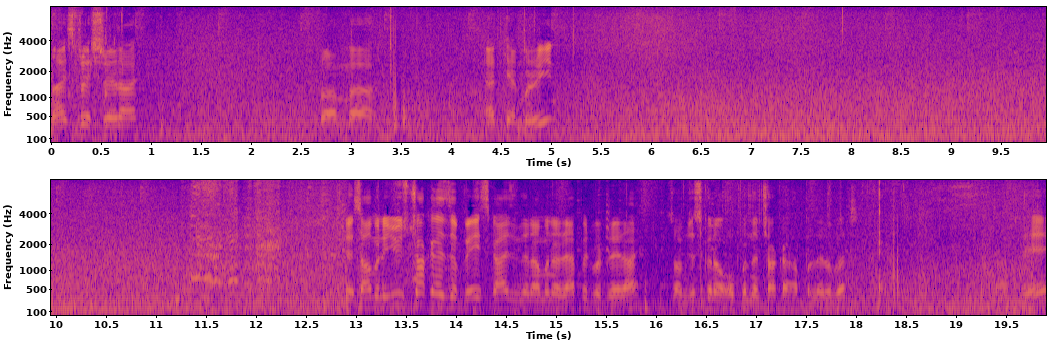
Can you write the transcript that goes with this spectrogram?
Nice fresh red eye from uh, Adcan Marine. Okay, so I'm going to use chokka as a base guys and then I'm going to wrap it with red eye. So I'm just going to open the chokka up a little bit. There.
